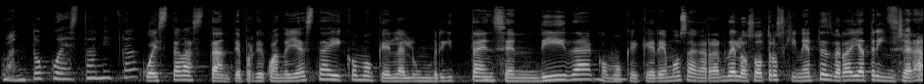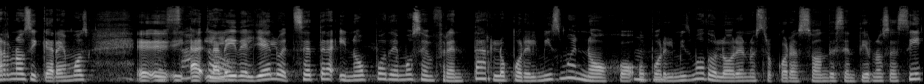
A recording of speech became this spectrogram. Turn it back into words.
¿Cuánto cuesta, Anita? Cuesta bastante, porque cuando ya está ahí como que la lumbrita encendida, como que queremos agarrar de los otros jinetes, ¿verdad? Y atrincherarnos y queremos eh, eh, la ley del hielo, etcétera, y no podemos enfrentarlo por el mismo enojo o por el mismo dolor en nuestro corazón de sentirnos así,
